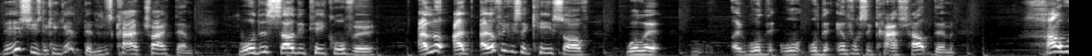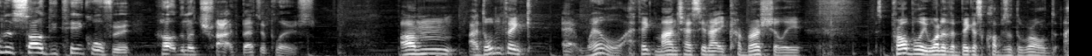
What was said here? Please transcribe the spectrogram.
The issue is they can get them, they just can't attract them. Will this Saudi takeover? I don't. I, I don't think it's a case of will it like will the, will, will the influx of cash help them? How will the Saudi takeover help them attract better players? Um, I don't think it will. I think Manchester United commercially is probably one of the biggest clubs in the world.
